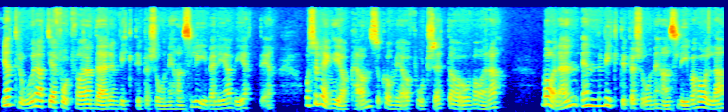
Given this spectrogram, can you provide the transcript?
jag tror att jag fortfarande är en viktig person i hans liv, eller jag vet det. Och så länge jag kan så kommer jag att fortsätta att vara, vara en, en viktig person i hans liv och hålla, hålla,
